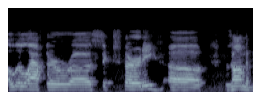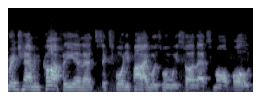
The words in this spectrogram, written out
a little after uh, six thirty. was on the bridge having coffee, and at six forty-five was when we saw that small boat.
